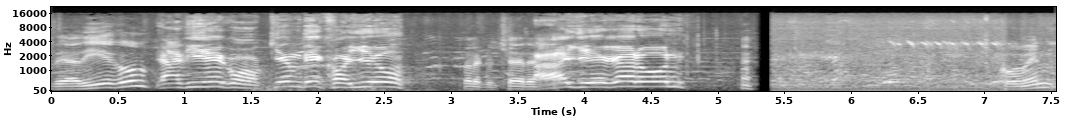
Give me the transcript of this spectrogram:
De a Diego, De a Diego. ¿Quién dijo yo? con la cuchara. ¡Ahí llegaron! Como ven,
